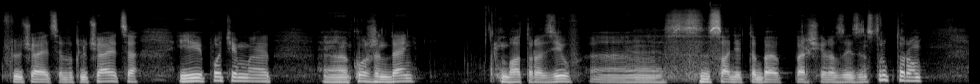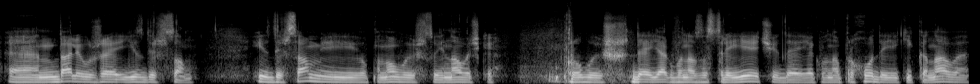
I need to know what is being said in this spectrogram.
включається, виключається. І потім е, е, кожен день багато разів е, садять тебе перші рази з інструктором, далі вже їздиш сам. Їздиш сам і опановуєш свої навички. Пробуєш, де як вона застряє, чи де як вона проходить, які канави.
